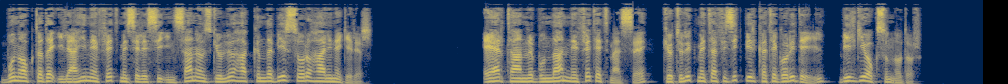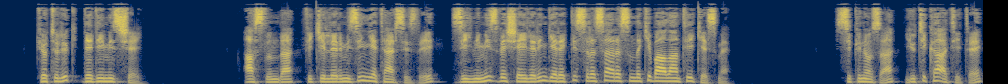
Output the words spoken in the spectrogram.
Bu noktada ilahi nefret meselesi insan özgürlüğü hakkında bir soru haline gelir. Eğer Tanrı bundan nefret etmezse, kötülük metafizik bir kategori değil, bilgi yoksunluğudur. Kötülük dediğimiz şey. Aslında, fikirlerimizin yetersizliği, zihnimiz ve şeylerin gerekli sırası arasındaki bağlantıyı kesme. Spinoza, Utica Atite,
